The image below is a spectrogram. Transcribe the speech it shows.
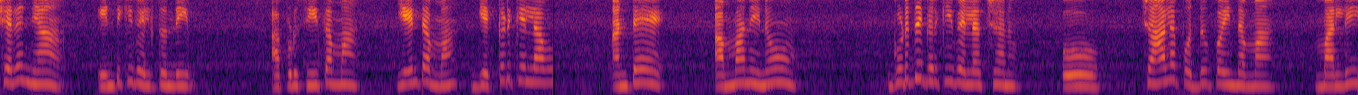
శరణ్య ఇంటికి వెళ్తుంది. అప్పుడు సీతమ్మ ఏంటమ్మా ఎక్కడికి వెళ్ళావు అంటే అమ్మ నేను గుడి దగ్గరికి వెళ్ళొచ్చాను. ఓ చాలా పొద్దుపోయిందమ్మా. మళ్ళీ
